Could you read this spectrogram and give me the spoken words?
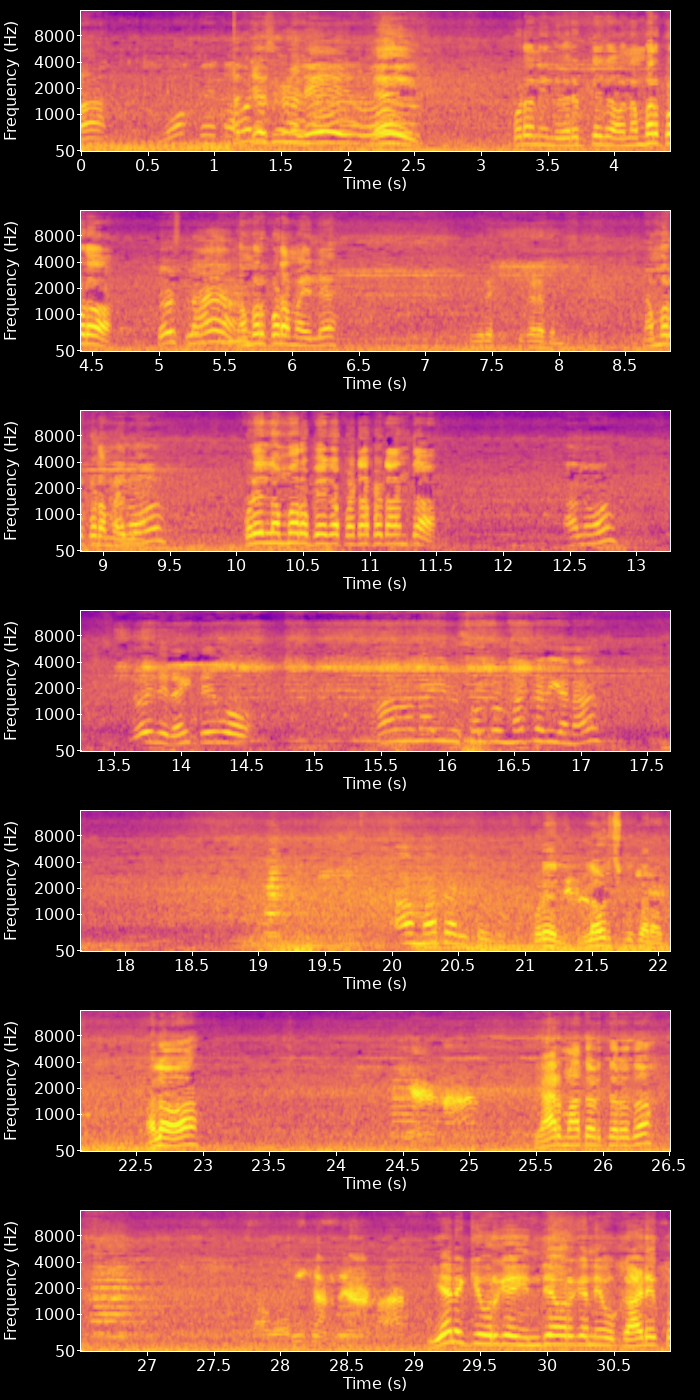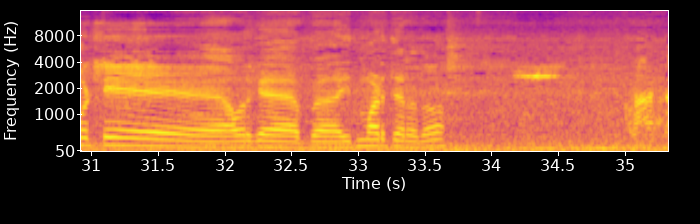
ಹೋಗ್ಬೇಕು? ಏಯ್ ಕೊಡೋ ನಿಂದು ವೆರಿಫಿಕೇಶನ್ ನಂಬರ್ ಕೊಡೋ. ನಂಬರ್ ಕೊಡಮ್ಮ ಇಲ್ಲಿ. ಇವ್ರೆ ಈ ಕಡೆ ಬನ್ನಿ. ನಂಬರ್ ಕೊಡಮ್ಮ ಇಲ್ಲಿ. ಕೊಡಿ ನಂಬರ್ ಬೇಗ ಪಟ ಪಟ ಅಂತ. ಹಲೋ ಇಲ್ಲಿ ಲೈಟ್ ಟೈಮು ಇದು ಸ್ವಲ್ಪ ಮಾತಾಡಿ ಅಣ್ಣ ಹಾಂ ಮಾತಾಡಿ ಕೊಡಿ ಲೌಡ್ ಸ್ಪೀಕರ್ ಹಾಕಿ. ಹಲೋ ಯಾರು ಮಾತಾಡ್ತಿರೋದು ಏನಕ್ಕೆ ಇವ್ರಿಗೆ ಹಿಂದಿ ಅವ್ರಿಗೆ ನೀವು ಗಾಡಿ ಕೊಟ್ಟು ಅವ್ರಿಗೆ ಇದು ಮಾಡ್ತಿರೋದು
